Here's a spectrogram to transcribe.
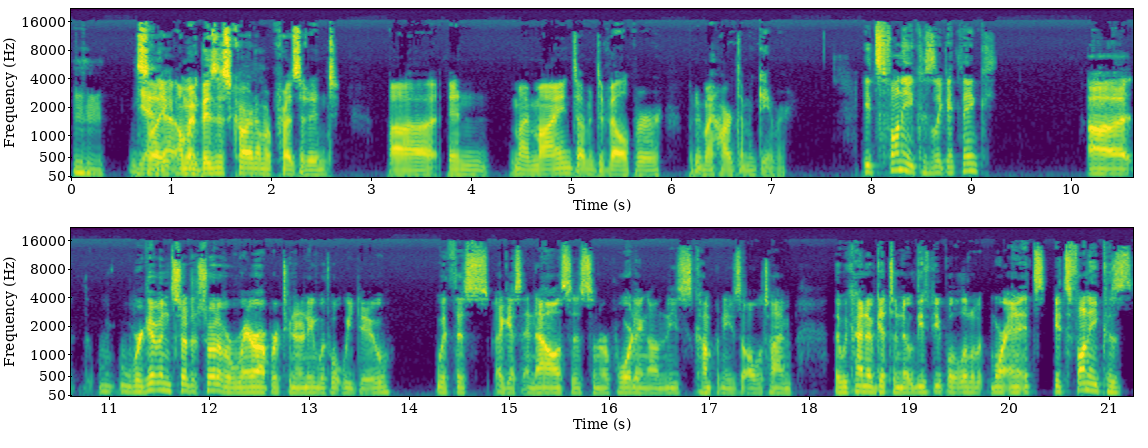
It's Yeah, like yeah, on my business card, I'm a president. Uh, in my mind, I'm a developer, but in my heart, I'm a gamer. It's funny because like I think uh we're given sort of sort of a rare opportunity with what we do with this I guess analysis and reporting on these companies all the time that we kind of get to know these people a little bit more. And it's it's funny because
